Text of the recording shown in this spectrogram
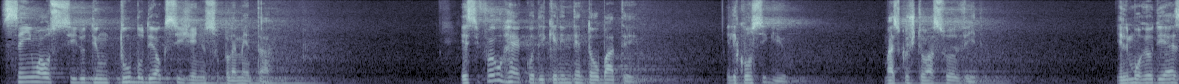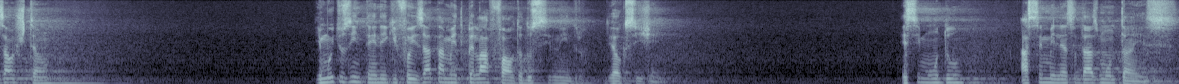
sem o auxílio de um tubo de oxigênio suplementar. Esse foi o recorde que ele tentou bater. Ele conseguiu, mas custou a sua vida. Ele morreu de exaustão. E muitos entendem que foi exatamente pela falta do cilindro de oxigênio. Esse mundo, à semelhança das montanhas,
